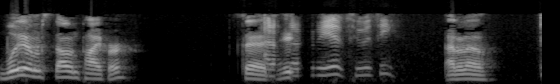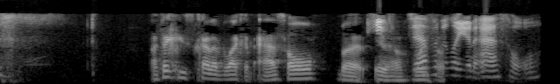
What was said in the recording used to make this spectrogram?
William Stone Piper I said don't he. know who he is. Who is he? I don't know. I think he's kind of like an asshole, but you He's know. definitely an asshole.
